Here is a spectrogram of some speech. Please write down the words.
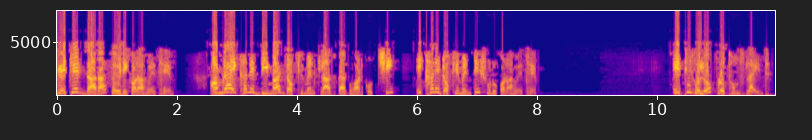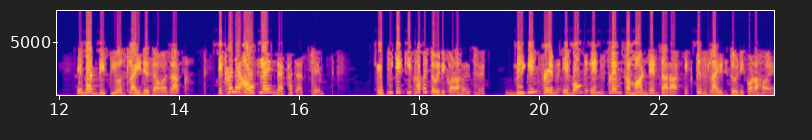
ডেটের দ্বারা তৈরি করা হয়েছে। আমরা এখানে বিমার ডকুমেন্ট ক্লাস ব্যবহার করছি। এখানে ডকুমেন্ট টি শুরু করা হয়েছে। এটি হল প্রথম স্লাইড এবার দ্বিতীয় স্লাইড যাওয়া যাক। এখানে আউটলাইন দেখা যাচ্ছে। এটিকে কীভাবে তৈরি করা হয়েছে? বেগিন ফ্রেম এবং এন্ড ফ্রেম কমান্ড এর দ্বারা একটি স্লাইড তৈরি করা হয়।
